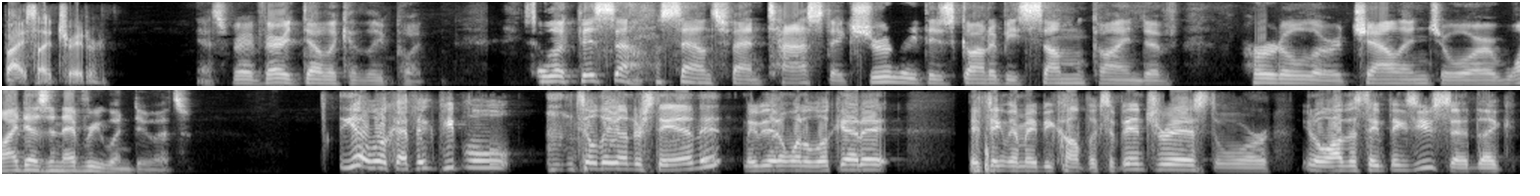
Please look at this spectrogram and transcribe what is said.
buy side trader. Yes, very, very delicately put. So, look, this sounds, sounds fantastic. Surely there's got to be some kind of hurdle or challenge, or why doesn't everyone do it? Yeah, look, I think people until they understand it, maybe they don't want to look at it. They think there may be conflicts of interest, or you know, a lot of the same things you said. Like,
